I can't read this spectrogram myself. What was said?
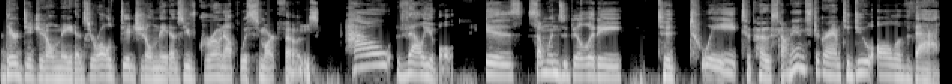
they're digital natives. You're all digital natives. You've grown up with smartphones. How valuable is someone's ability to tweet, to post on Instagram, to do all of that?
